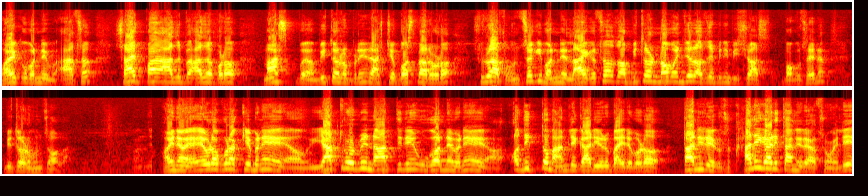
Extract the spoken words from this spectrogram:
भएको भन्ने आएको छ। सायद पा आज आजबाट मास्क वितरण पनि राष्ट्रिय बसपाबाट सुरुवात हुन्छ कि भन्ने लागेको छ र वितरण नभइन्जेल अझै पनि विश्वास भएको छैन वितरण हुन्छ होला। होइन एउटा कुरा के भने यात्रुहरू पनि नातिने उ गर्ने भने अधिकतम हामीले गाडीहरू बाहिरबाट तानिरहेको छौँ। खाली गाडी तानिरहेको छौँ अहिले।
